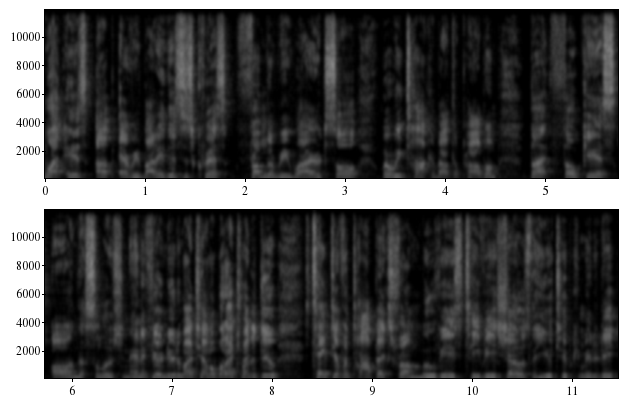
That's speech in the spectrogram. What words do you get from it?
What is up, everybody? This is Chris from The Rewired Soul, where we talk about the problem, but focus on the solution. And if you're new to my channel, what I try to do is take different topics from movies, TV shows, the YouTube community,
